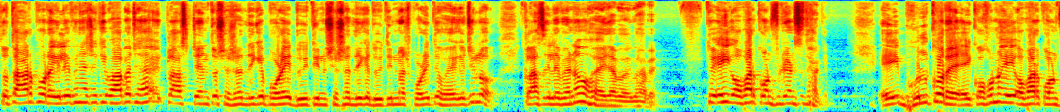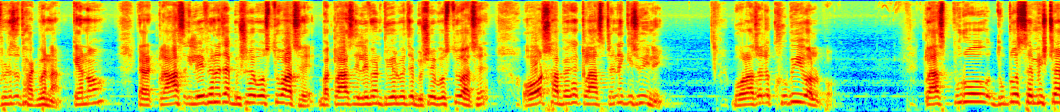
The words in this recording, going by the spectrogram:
তো তারপরে ইলেভেনে এসে কি ভাবে যে হ্যাঁ ক্লাস টেন তো শেষের দিকে পড়েই, দুই তিন শেষের দিকে দুই তিন মাস পড়েই তো হয়ে গেছিল ক্লাস ইলেভেনেও হয়ে যাবে ওইভাবে। তো এই ওভার কনফিডেন্সে থাকে। এই ভুল করে, এই কখনো এই ওভার কনফিডেন্সে থাকবে না। কেন? কারণ ক্লাস ইলেভেনে যা বিষয়বস্তু আছে বা ক্লাস ইলেভেন টুয়েলভে যে বিষয়বস্তু আছে, ওর সাপেক্ষে ক্লাস টেনে কিছুই নেই। বলা চলে খুবই অল্প। ক্লাস পুরো দুটো সেমিস্টার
